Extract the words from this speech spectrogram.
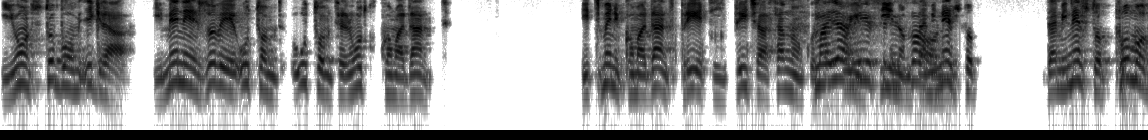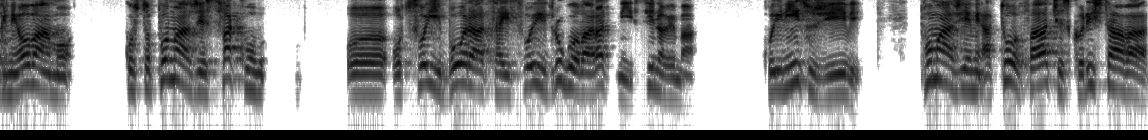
I on s tobom igra i mene zove u tom, u tom trenutku komadant. I ti meni komadant prijeti i priča sa mnom ko sa ja svojim sinom da mi nešto da mi nešto pomogne ovamo ko što pomaže svakom o, od svojih boraca i svojih drugova ratnih sinovima koji nisu živi. Pomaže mi, a to Fače iskorištava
